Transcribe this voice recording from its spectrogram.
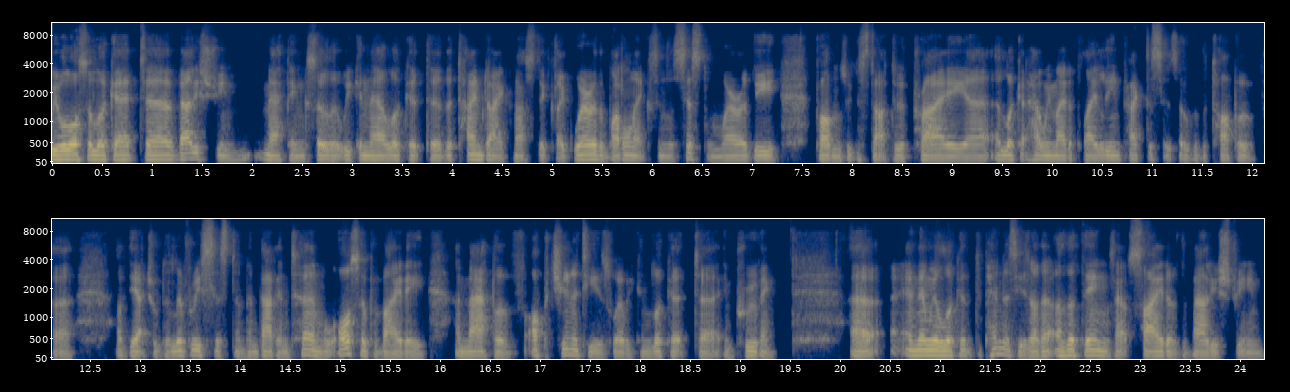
We will also look at uh, value stream mapping so that we can now look at uh, the time diagnostic, like where are the bottlenecks in the system? Where are the problems? We can start to apply uh, a look at how we might apply lean practices over the top of, uh, of the actual delivery system. And that in turn will also provide a, a map of opportunities where we can look at uh, improving. Uh, and then we'll look at dependencies. Are there other things outside of the value stream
